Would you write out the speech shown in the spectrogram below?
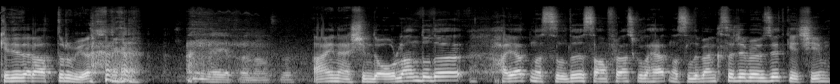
Kedi de rahat durmuyor. Yine yatağın altına. Aynen şimdi Orlando'da hayat nasıldı, San Francisco'da hayat nasıldı? Ben kısaca bir özet geçeyim.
